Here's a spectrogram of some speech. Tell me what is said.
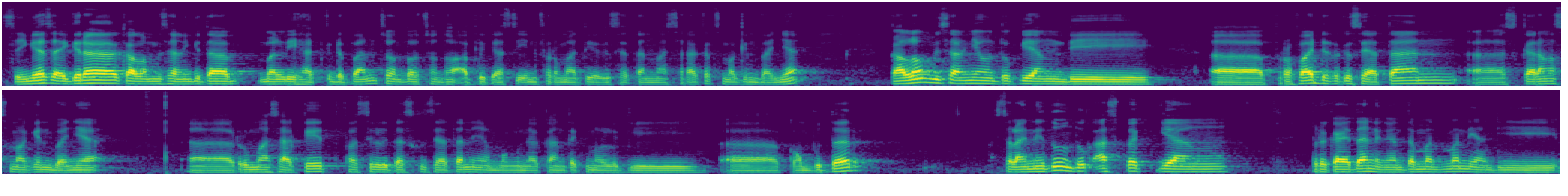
Sehingga saya kira kalau misalnya kita melihat ke depan contoh-contoh aplikasi informatika kesehatan masyarakat semakin banyak. Kalau misalnya untuk yang di uh, provider kesehatan uh, sekarang semakin banyak Eh, rumah sakit, fasilitas kesehatan yang menggunakan teknologi uh, komputer. Selain itu untuk aspek yang berkaitan dengan teman-teman yang di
